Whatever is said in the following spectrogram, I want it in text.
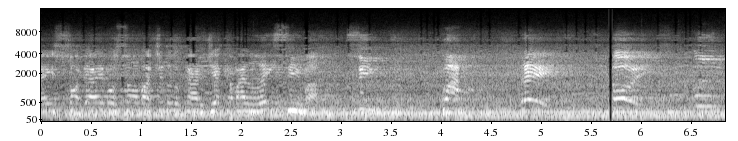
aí, sobe a emoção, a batida do cardíaco vai lá em cima. 5, 4, 3, 2, 1.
